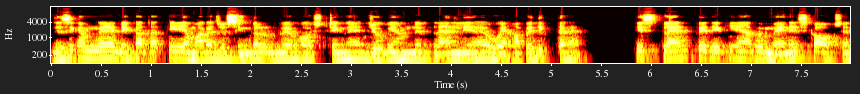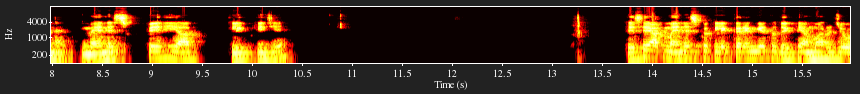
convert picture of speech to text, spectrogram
जैसे कि हमने देखा था कि हमारा जो सिंगल वेब होस्टिंग है, जो भी हमने प्लान लिया है, वो यहाँ पे दिखता है। इस प्लान पे देखिए यहाँ पे मैनेज का ऑप्शन है। मैनेज पे ही आप क्लिक कीजिए। जैसे आप मैनेज पे क्लिक करेंगे तो देखिए हमारा जो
